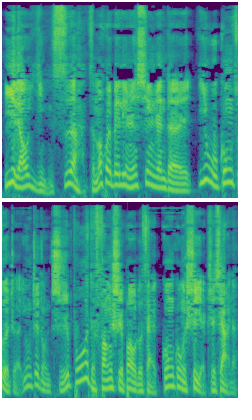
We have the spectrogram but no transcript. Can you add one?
医疗隐私啊，怎么会被令人信任的医务工作者用这种直播的方式暴露在公共视野之下呢？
